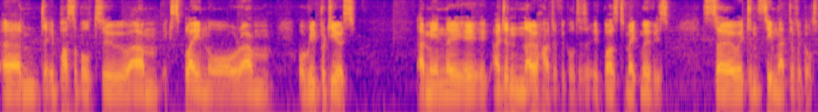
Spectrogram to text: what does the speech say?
and impossible to um, explain or um, or reproduce. I mean, I, I didn't know how difficult it, it was to make movies, so it didn't seem that difficult.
